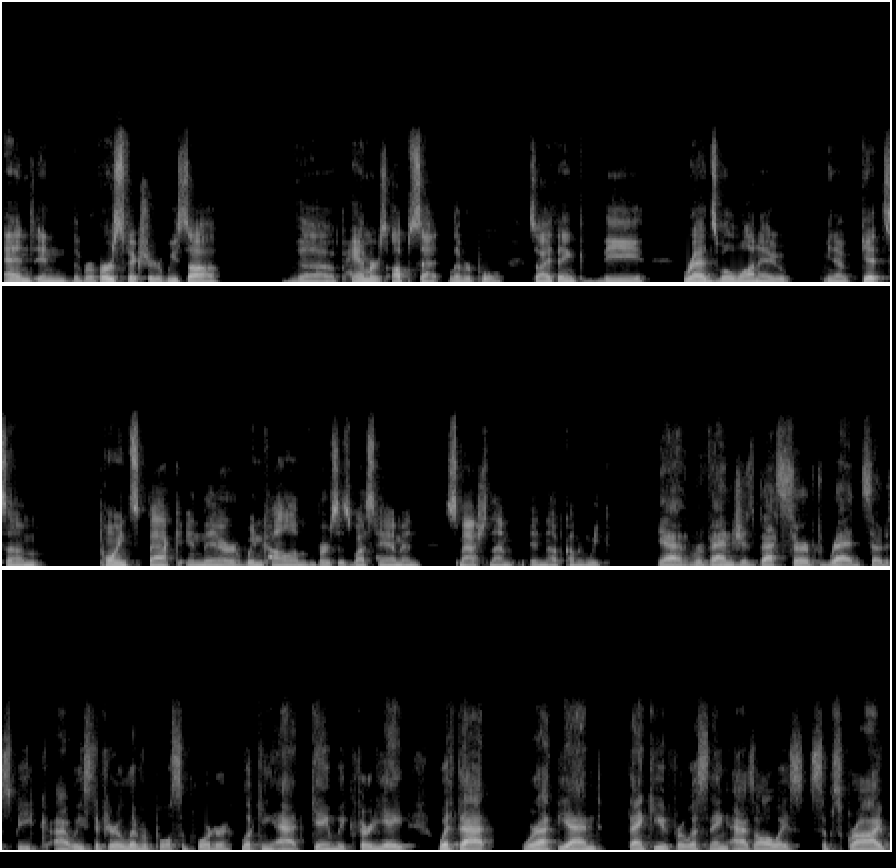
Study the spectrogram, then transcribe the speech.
and in the reverse fixture, we saw the Hammers upset Liverpool. So I think the Reds will want to, you know, get some points back in their win column versus West Ham and smash them in the upcoming week. Yeah, revenge is best served red, so to speak, at least if you're a Liverpool supporter looking at game week 38. With that, we're at the end. Thank you for listening. As always, subscribe,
